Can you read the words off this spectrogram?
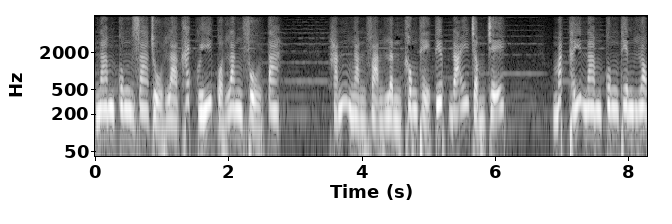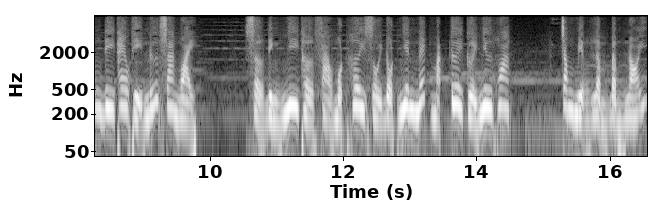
Nam Cung gia chủ là khách quý của lăng phủ ta. Hắn ngàn vạn lần không thể tiếp đãi chậm trễ. Mắt thấy Nam Cung Thiên Long đi theo thị nữ ra ngoài. Sở Đình Nhi thở phào một hơi rồi đột nhiên nét mặt tươi cười như hoa. Trong miệng lẩm bẩm nói.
